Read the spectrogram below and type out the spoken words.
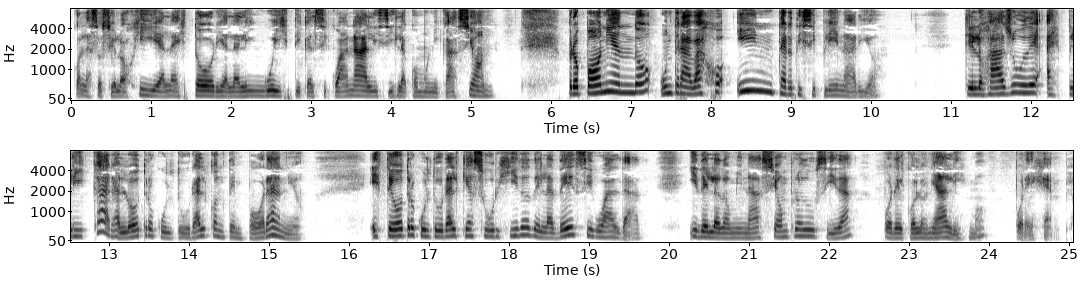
con la sociología, la historia, la lingüística, el psicoanálisis, la comunicación, proponiendo un trabajo interdisciplinario que los ayude a explicar al otro cultural contemporáneo, este otro cultural que ha surgido de la desigualdad y de la dominación producida por el colonialismo, por ejemplo.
